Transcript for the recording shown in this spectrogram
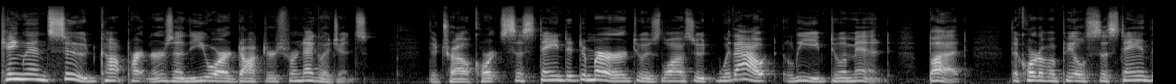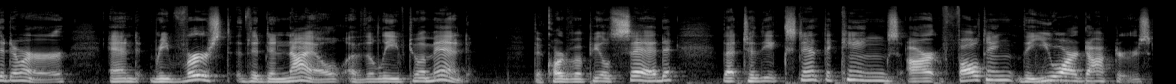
King then sued Comp Partners and the UR doctors for negligence. The trial court sustained a demurrer to his lawsuit without leave to amend, but the Court of Appeals sustained the demurrer and reversed the denial of the leave to amend. The Court of Appeals said that to the extent the Kings are faulting the UR doctors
